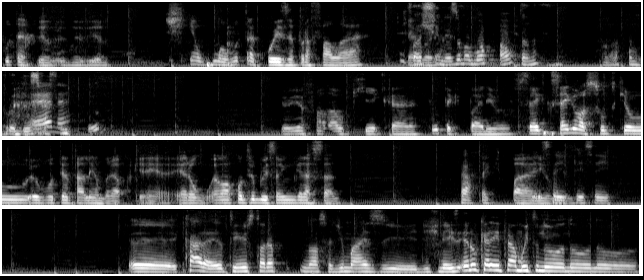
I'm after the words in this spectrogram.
Puta, eu, eu- eu tinha alguma outra coisa pra falar. Que Falar agora- chinês é uma boa pauta, né? Falar como produz É, né? todo. Eu ia falar o que, cara? Puta que pariu. Segue, segue o assunto que eu, eu vou tentar lembrar, porque era um- é uma contribuição engraçada. Tá. Puta que pariu. Pensa aí, pensa aí. É, cara, eu tenho história, nossa, demais de, de chinês. Eu não quero entrar muito no, no, no,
